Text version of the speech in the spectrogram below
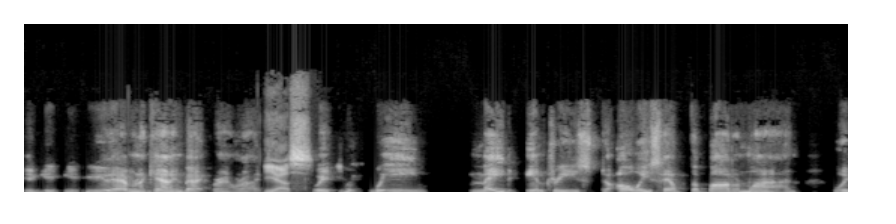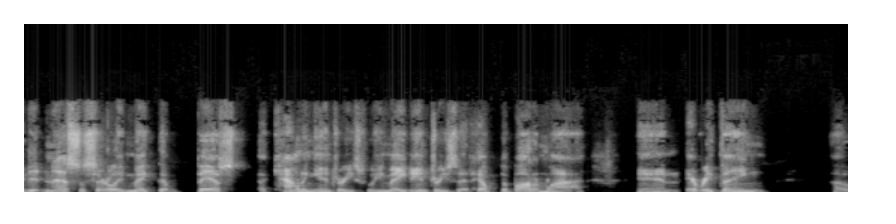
you, you, have an accounting background, right? Yes. We, we made entries to always help the bottom line. We didn't necessarily make the best accounting entries. We made entries that helped the bottom line. And everything uh,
